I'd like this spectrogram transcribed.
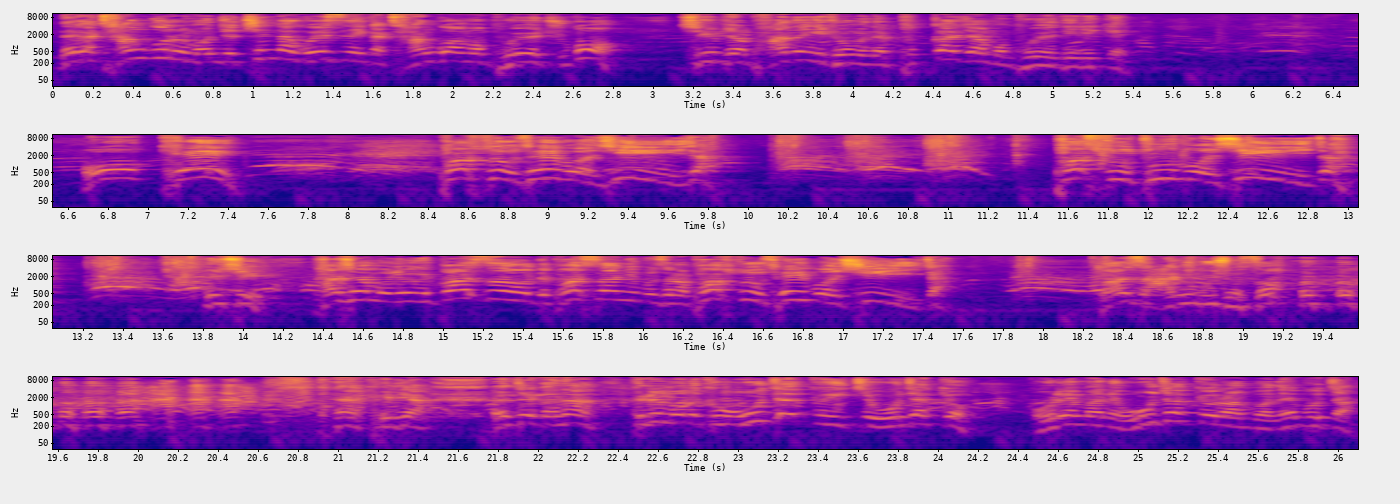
내가 장구를 먼저 친다고 했으니까 장구 한번 보여주고 지금처럼 반응이 좋으면 내가 북까지 한번 보여드릴게. 오케이. 박수 세 번 시작. 박수 두 번 시작. 그렇지. 다시 한번 여기 박스 나오는데 박스 안 입은 사람 박수 세 번 시작. 박스 안 입으셨어? 그냥 어쨌거나 그러면은 그 오작교 있지 오작교. 오랜만에 오작교를 한번 해보자.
